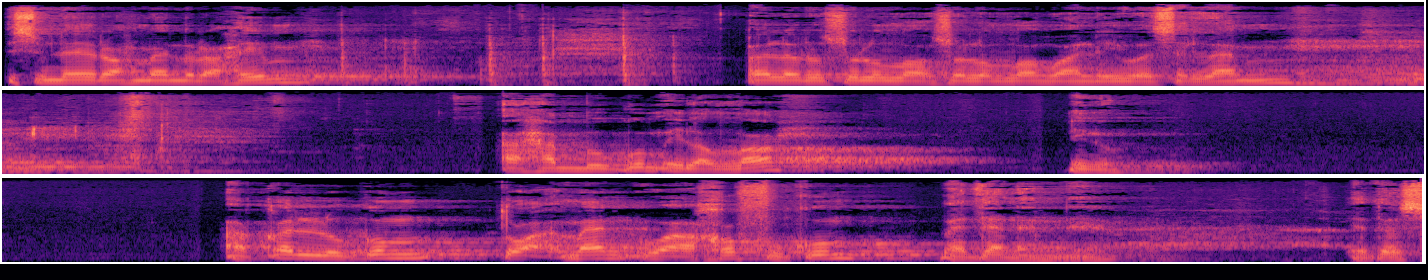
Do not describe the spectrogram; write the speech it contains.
Bismillahirrahmanirrahim. Qala Rasulullah sallallahu alaihi wasallam Ahabbukum ilallah. Niku. Aqallukum tu'man wa akhaffukum badanan. Terus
